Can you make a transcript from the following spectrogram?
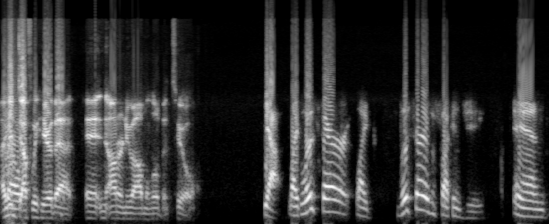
I can definitely hear that in, on her new album a little bit too. Yeah, like Liz Phair, like Liz Phair is a fucking G, and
